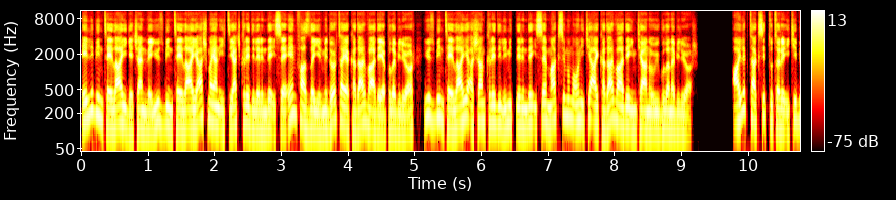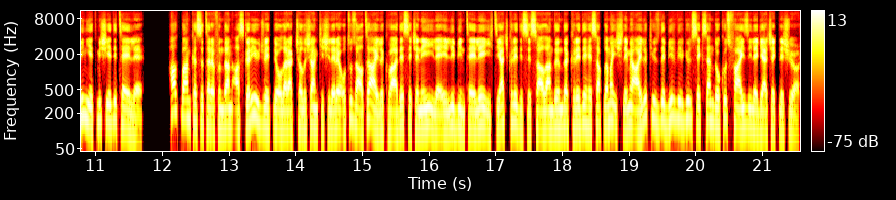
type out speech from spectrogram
50 bin TL'yi geçen ve 100 bin TL'yi aşmayan ihtiyaç kredilerinde ise en fazla 24 aya kadar vade yapılabiliyor. 100 bin TL'yi aşan kredi limitlerinde ise maksimum 12 ay kadar vade imkanı uygulanabiliyor. Aylık taksit tutarı 2077 TL. Halk Bankası tarafından asgari ücretli olarak çalışan kişilere 36 aylık vade seçeneği ile 50 bin TL ihtiyaç kredisi sağlandığında kredi hesaplama işlemi aylık %1,89 faiz ile gerçekleşiyor.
